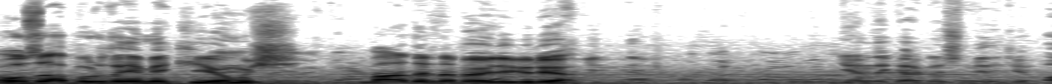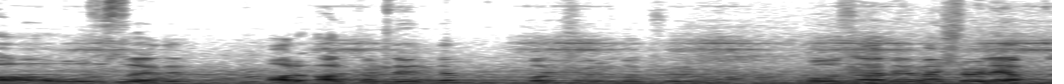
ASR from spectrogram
Abi burada yemek yiyormuş. Bahadır da böyle yürüyor. Yanındaki arkadaşım dedi ki, aa Oğuz Usta'ydı. Ar arkamı döndüm, bakıyorum bakıyorum. Oğuz abi hemen şöyle yaptı.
